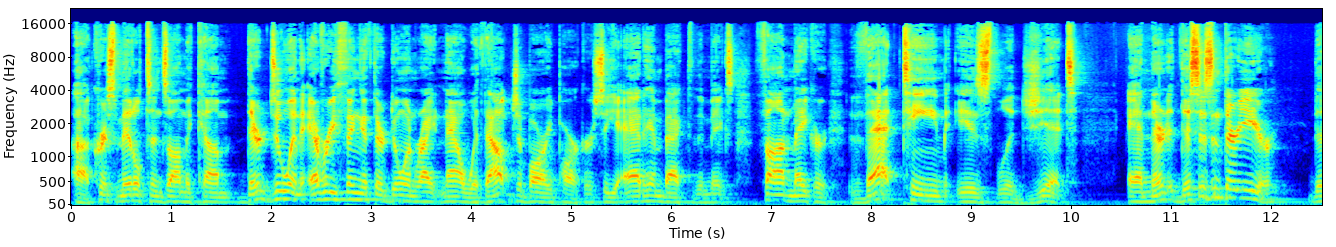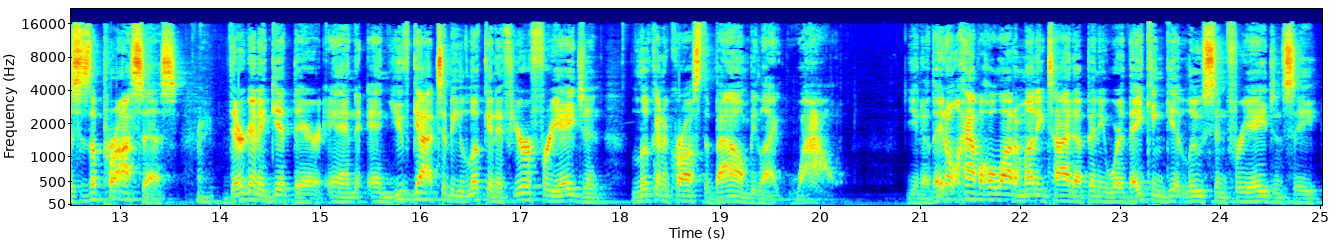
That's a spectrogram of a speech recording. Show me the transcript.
Uh, Khris Middleton's on the come. They're doing everything that they're doing right now without Jabari Parker. So you add him back to the mix. Thon Maker. That team is legit. And they're, this isn't their year. This is a process. They're going to get there, and and you've got to be looking. If you're a free agent, looking across the bow and be like, "Wow, you know, they don't have a whole lot of money tied up anywhere. They can get loose in free agency.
